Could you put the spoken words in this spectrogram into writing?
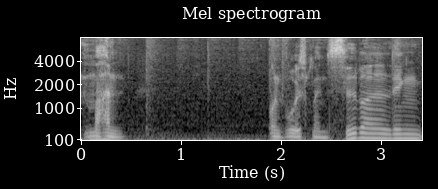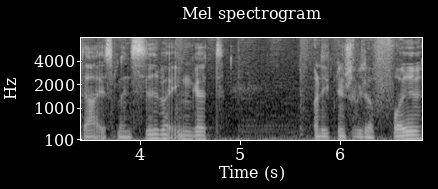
Mann. Und wo ist mein Silberling? Da ist mein Silber-Ingot. Und ich bin schon wieder voll.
